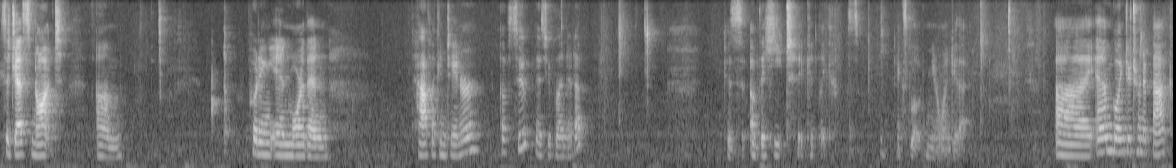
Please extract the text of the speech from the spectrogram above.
suggest not um, putting in more than half a container of soup as you blend it up. Because of the heat it could like explode and you don't want to do that. I am going to turn it back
